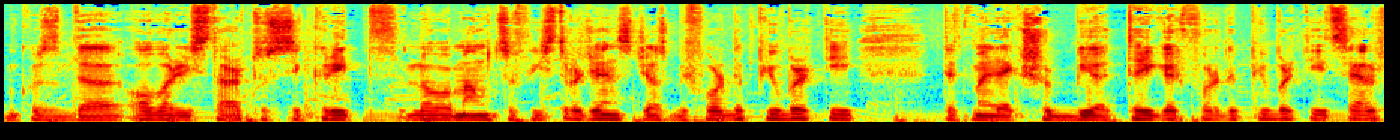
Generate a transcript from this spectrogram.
because the ovaries start to secrete low amounts of estrogens just before the puberty. That might actually be a trigger for the puberty itself.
